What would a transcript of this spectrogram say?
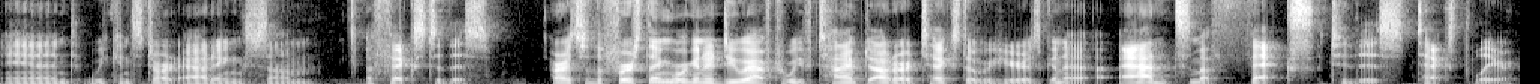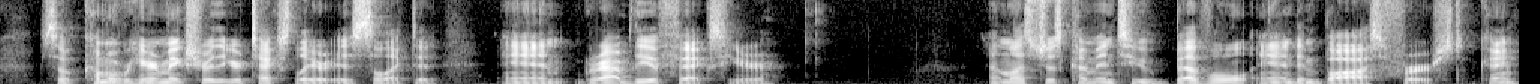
and we can start adding some effects to this. All right, so the first thing we're gonna do after we've typed out our text over here is gonna add some effects to this text layer. So come over here and make sure that your text layer is selected and grab the effects here. And let's just come into bevel and emboss first, okay?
